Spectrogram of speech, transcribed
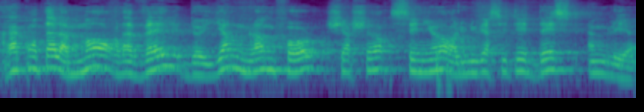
raconta la mort la veille de Young Langford, chercheur senior à l'université d'Est Anglia.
